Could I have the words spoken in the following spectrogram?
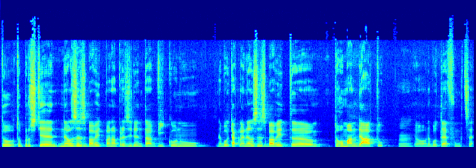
To, to prostě nelze zbavit pana prezidenta výkonu, nebo takhle, nelze zbavit uh, toho mandátu hmm. jo, nebo té funkce.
